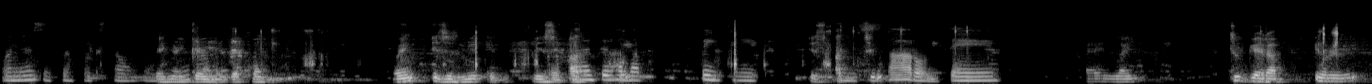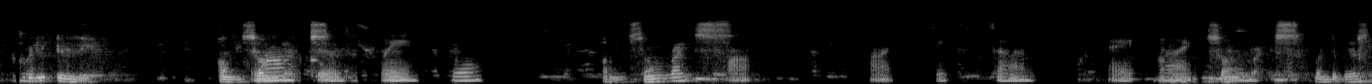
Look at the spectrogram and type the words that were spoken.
When is the perfect time? Then I can go home. When is this meeting? Is We're going to have a picnic is on. Saturday. I like to get up early, really early. On One, sunrise, two, three, four, on sunrise, five, five, six, seven, eight, nine, on sunrise, when the birds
